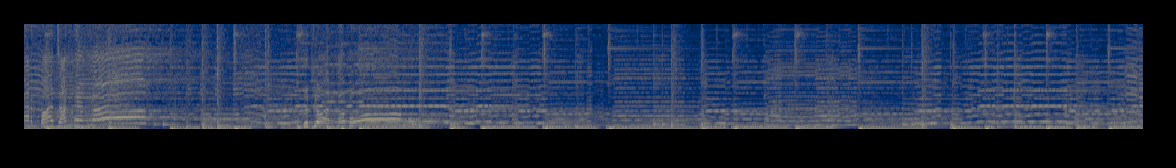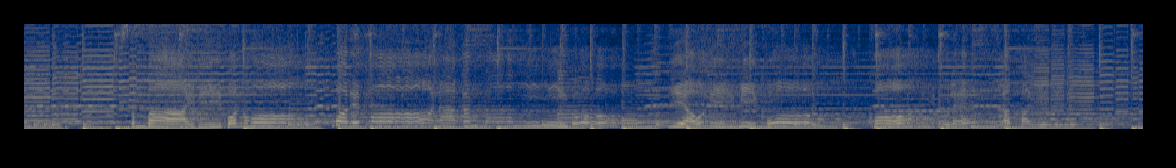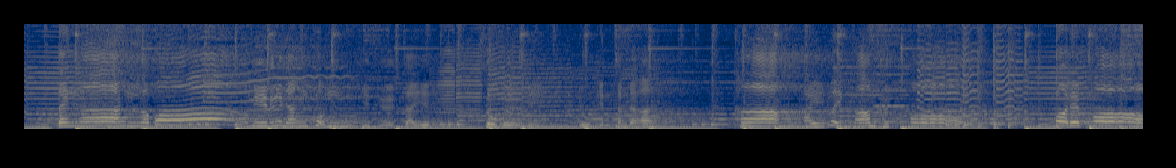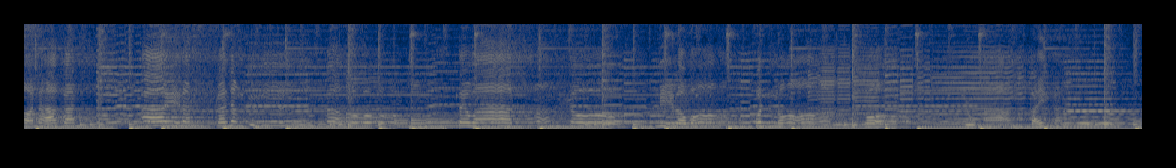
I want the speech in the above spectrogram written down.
งานป๋าจันแดงครับ สุดยอดครับผมสบายดีบ่นอบ่ได้พ่อหน้ากันตั้งโดเดี๋ยวนี้มีคนคอยดูแลเราไป แต่งงานและบ่มีหรือยังคนที่ถือใจ สู้มือนี้อยู่กินจังได้ถามใครด้วยความคืดพ่อบ่ได้พ่อหน้ากันอายนั้นก็ยังคือเก่าแต่ว่าทางเจ้ามีเราบ่คนนอนก็อยู่ห่างไกลกัน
